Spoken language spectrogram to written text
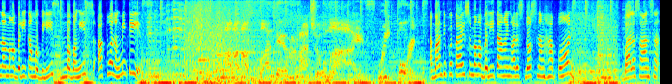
na ang mga balitang mabilis, mabangis at walang mintis. Abante Live. Report. Abante po tayo sa mga balita ngayong alas 2 ng hapon. Balasahan sa,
